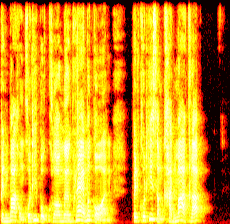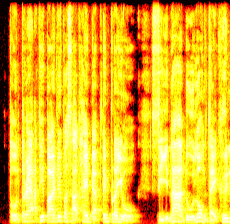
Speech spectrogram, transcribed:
เป็นบ้านของคนที่ปกครองเมืองแพร่เมื่อก่อน เป็นคนที่สำคัญมากครับ โตนแตรอธิบายด้วยภาษาไทยแบบเต็มประโยค สีหน้าดูโล่งใจขึ้น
